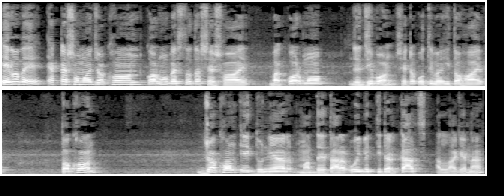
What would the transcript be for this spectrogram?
এভাবে একটা সময় যখন কর্মব্যস্ততা শেষ হয় বা কর্ম যে জীবন সেটা অতিবাহিত হয়, তখন যখন এই দুনিয়ার মধ্যে তার ওই ব্যক্তিটার কাজ আর লাগে না,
